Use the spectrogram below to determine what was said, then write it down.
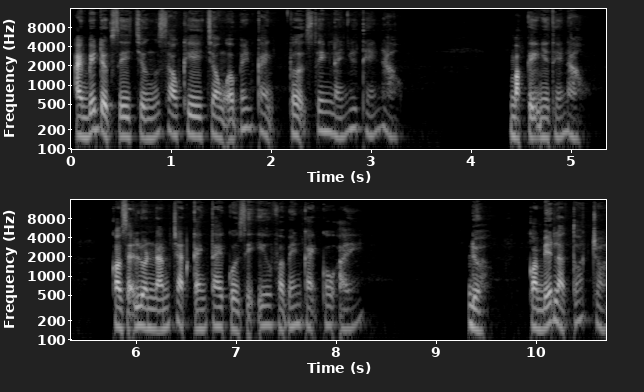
Anh biết được di chứng sau khi chồng ở bên cạnh vợ sinh là như thế nào. Mặc kệ như thế nào, con sẽ luôn nắm chặt cánh tay của dị yêu và bên cạnh cô ấy. Được, con biết là tốt rồi.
